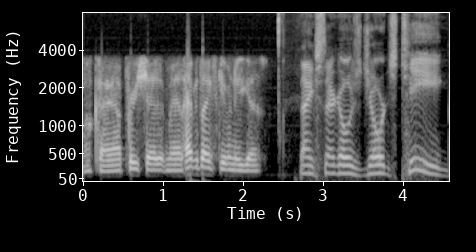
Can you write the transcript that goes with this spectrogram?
Okay, I appreciate it, man. Happy Thanksgiving to you guys. Thanks. There goes George Teague,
